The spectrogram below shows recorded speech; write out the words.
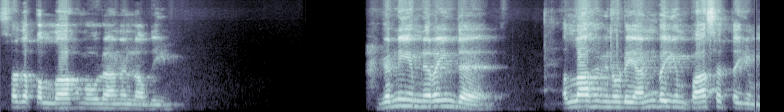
صدق الله مولانا العظيم கண்ணியம் நிறைந்த அல்லாஹுவினுடைய அன்பையும் பாசத்தையும்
